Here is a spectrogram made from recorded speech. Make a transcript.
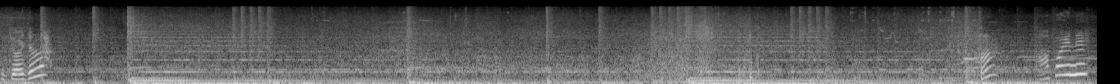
Tuju aja lah. Hah? Apa ini?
